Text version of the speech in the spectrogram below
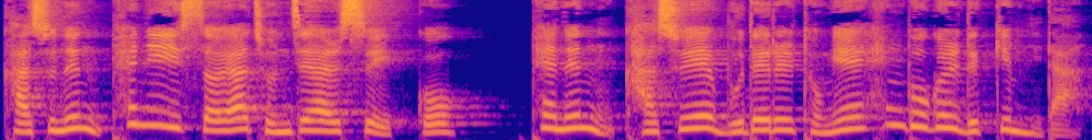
가수는 팬이 있어야 존재할 수 있고 팬은 가수의 무대를 통해 행복을 느낍니다.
